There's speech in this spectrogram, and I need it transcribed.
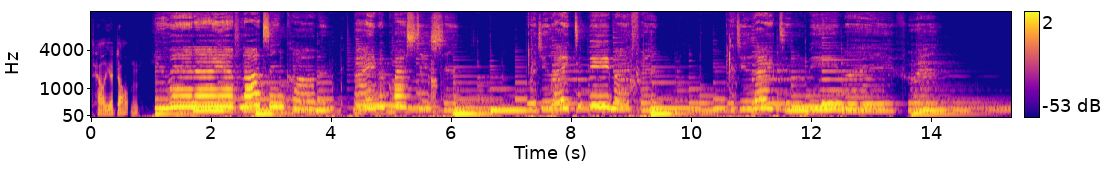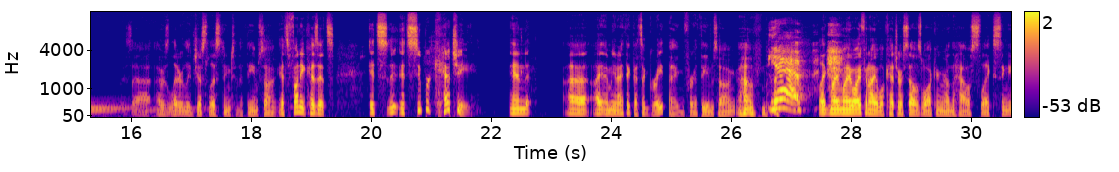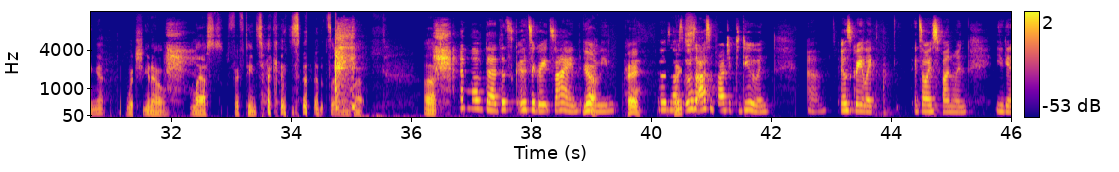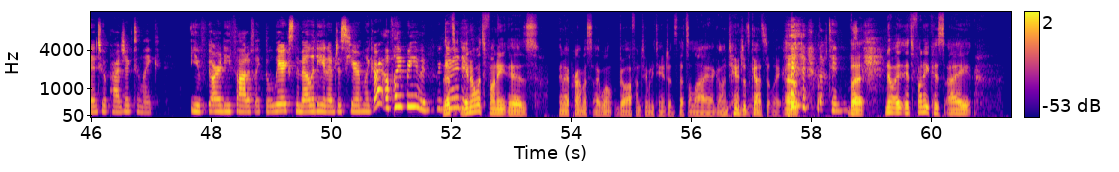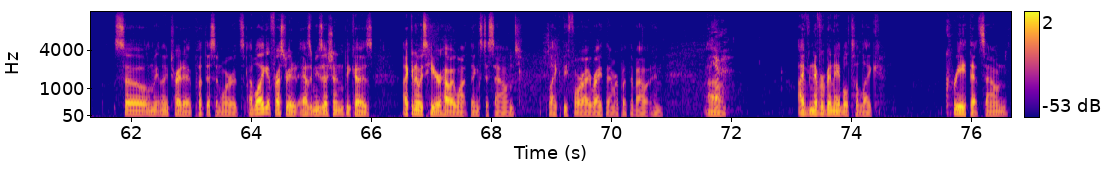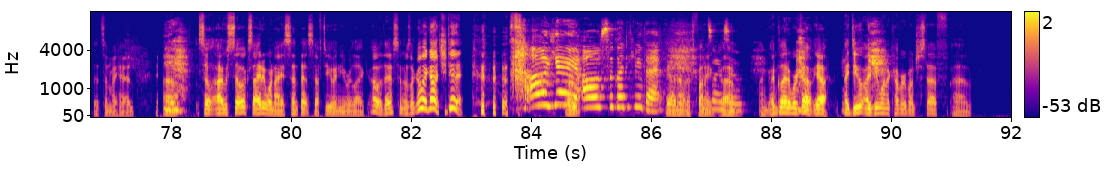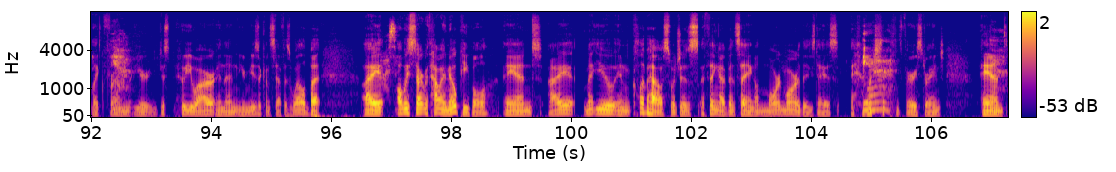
Talia Dalton. You and I have lots in common. My request is sent. Would you like to be my friend? Would you like to be my friend? Uh, I was literally just listening to the theme song. It's funny because it's it's it's super catchy, and uh, I, I mean I think that's a great thing for a theme song. Um, yeah, like my my wife and I will catch ourselves walking around the house like singing it, which you know lasts fifteen seconds and it's over. But uh, I love that. That's that's a great sign. Yeah. I mean, hey, it was awesome. it was an awesome project to do, and um, it was great. Like it's always fun when you get into a project and like you've already thought of like the lyrics and the melody and I'm just here I'm like all right I'll play for you and we're That's, good you know what's funny is and I promise I won't go off on too many tangents that's a lie I go on tangents constantly um, love tangents but no it's funny because I so let me let me try to put this in words uh, well I get frustrated as a musician because I can always hear how I want things to sound like before I write them or put them out and um, yeah. I've never been able to like create that sound that's in my head. Um, yeah. So I was so excited when I sent that stuff to you, and you were like, "Oh, this," and I was like, "Oh my god, she did it!" oh yay! Um, oh, I'm so glad to hear that. Yeah, no, it's funny. Awesome. Um, I'm, I'm glad it worked out. Yeah, I do. I do want to cover a bunch of stuff, um, like from yeah. your just who you are, and then your music and stuff as well. But I awesome. always start with how I know people, and I met you in Clubhouse, which is a thing I've been saying more and more these days, yeah. which is very strange. And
